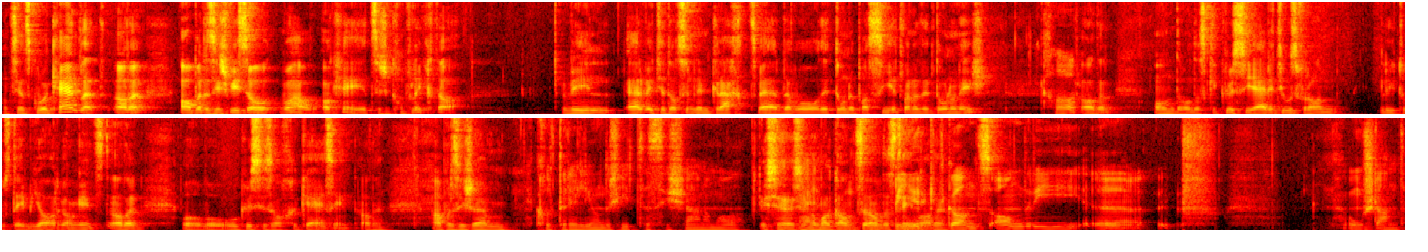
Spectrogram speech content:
Und sie haben es gut gehandelt, oder? Aber das ist wie so, wow, okay, jetzt ist ein Konflikt da. Weil er will ja trotzdem dem gerecht werden, was dort unten passiert, wenn er dort unten ist. Klar. Oder? Und, und es gibt gewisse Attitudes, vor allem Leute aus dem Jahrgang jetzt, oder? Wo, wo, wo gewisse Sachen gegeben sind. Oder? Aber es ist, ähm, Kulturelle Unterschied, das ist auch nochmal... ist, äh, ist Äh, nochmal ganz ein anderes Thema. Oder? ganz andere äh, pff, Umstände.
